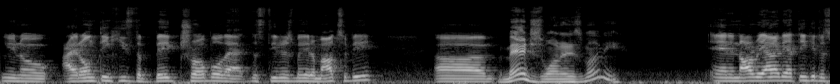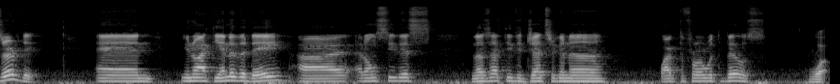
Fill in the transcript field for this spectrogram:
you know, I don't think he's the big trouble that the Steelers made him out to be. Um, The man just wanted his money. and in all reality, I think he deserved it. And you know, at the end of the day, uh, I don't see this unless I think the Jets are gonna wipe the floor with the Bills. What?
